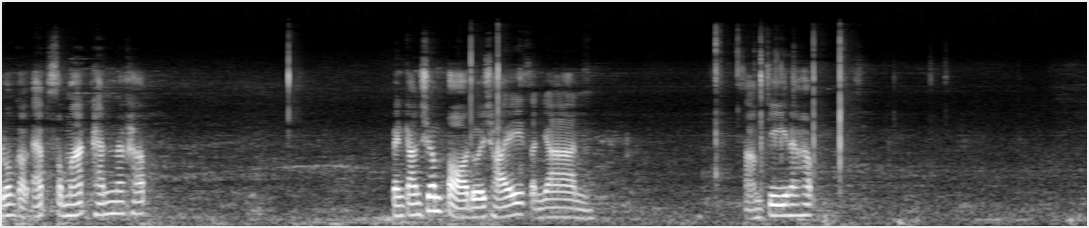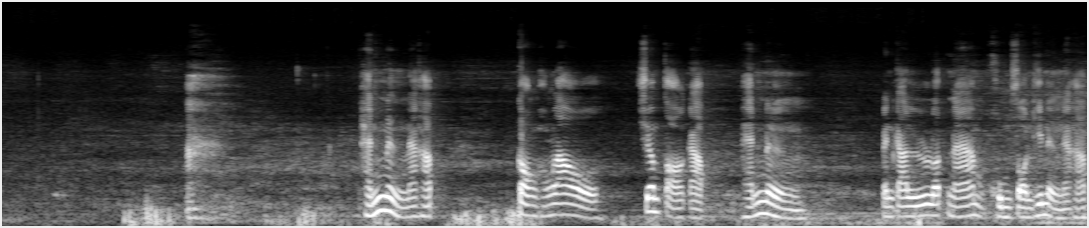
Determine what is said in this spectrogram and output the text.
ร่วมกับแอป Smart Pen นะครับ เป็นการเชื่อมต่อโดยใช้สัญญาณ 3G นะครับแผ่นหนึ่งนะครับ กล่องของเราเชื่อมต่อกับแผ่นหนึ่งเป็นการลดน้ำคุมโซนที่1นะครับ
